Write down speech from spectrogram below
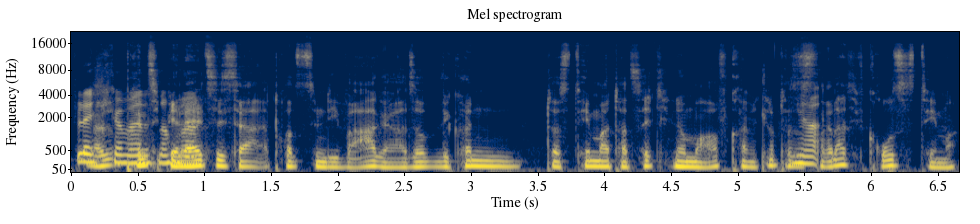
Vielleicht also können wir uns prinzipiell nochmal. hält sich ja trotzdem die Waage. Also wir können das Thema tatsächlich nochmal aufgreifen. Ich glaube, das Ja. ist ein relativ großes Thema.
